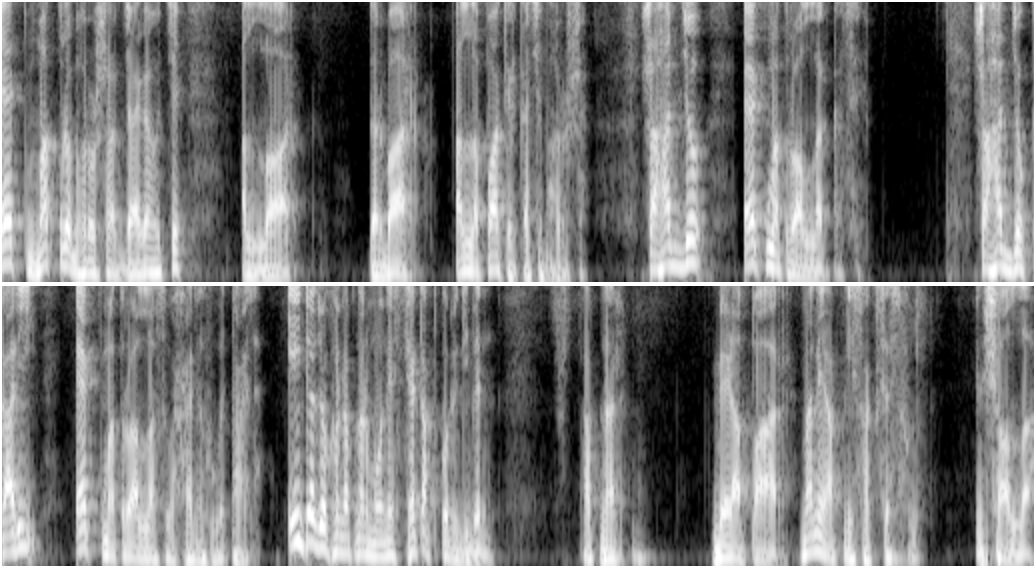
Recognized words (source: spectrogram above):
একমাত্র ভরসার জায়গা হচ্ছে আল্লাহর দরবার, আল্লাহ পাকের কাছে ভরসা। সাহায্য একমাত্র আল্লাহর কাছে। সাহায্যকারী একমাত্র আল্লাহ সুবহানাহু ওয়া তাআলা। এইটা যখন আপনার মনে সেট করে দিবেন আপনার বেড়া পার মানে আপনি সাকসেসফুল ইনশাল্লাহ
